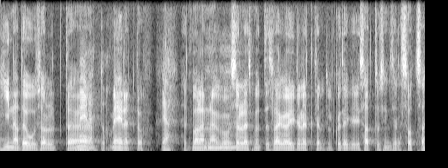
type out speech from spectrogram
hinnatõus olnud äh, meeletu, meeletu et ma olen mm -hmm. nagu selles mõttes väga õigel hetkel kuidagi sattusin sellesse otsa.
